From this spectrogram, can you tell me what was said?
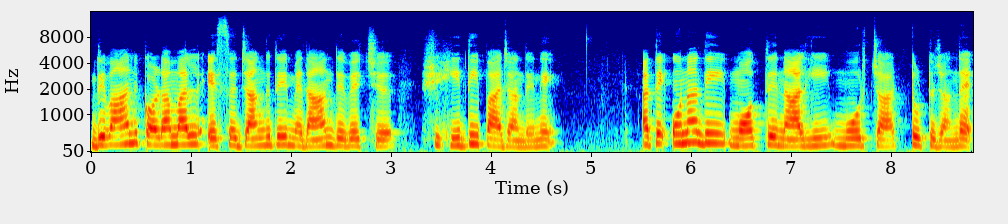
ਦੀਵਾਨ ਕੋੜਾਮਲ ਇਸ ਜੰਗ ਦੇ ਮੈਦਾਨ ਦੇ ਵਿੱਚ ਸ਼ਹੀਦੀ ਪਾ ਜਾਂਦੇ ਨੇ ਅਤੇ ਉਹਨਾਂ ਦੀ ਮੌਤ ਦੇ ਨਾਲ ਹੀ ਮੋਰਚਾ ਟੁੱਟ ਜਾਂਦਾ ਹੈ।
